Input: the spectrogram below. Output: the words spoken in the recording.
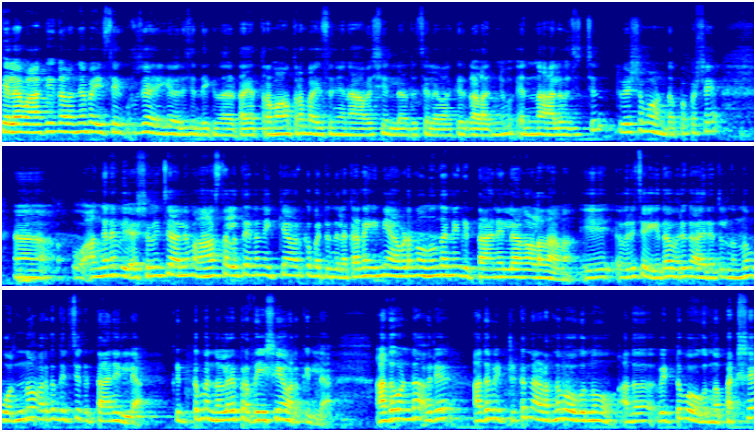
ചിലവാക്കി കളഞ്ഞ പൈസയെ പൈസയെക്കുറിച്ചായിരിക്കും അവർ ചിന്തിക്കുന്നത് കേട്ടോ. എത്രമാത്രം പൈസ ഞാൻ ആവശ്യമില്ലാതെ ചിലവാക്കി കളഞ്ഞു എന്ന് ആലോചിച്ച് വിഷമമുണ്ട്. അപ്പോൾ പക്ഷേ അങ്ങനെ വിഷമിച്ചാലും ആ സ്ഥലത്ത് തന്നെ നിൽക്കാൻ അവർക്ക് പറ്റുന്നില്ല. കാരണം ഇനി അവിടെ നിന്ന് ഒന്നും തന്നെ കിട്ടാനില്ല എന്നുള്ളതാണ്. ഈ ഇവർ ചെയ്ത ഒരു കാര്യത്തിൽ നിന്നും ഒന്നും അവർക്ക് തിരിച്ച് കിട്ടാനില്ല. കിട്ടും എന്നുള്ളൊരു പ്രതീക്ഷയും അവർക്കില്ല. അതുകൊണ്ട് അവർ അത് വിട്ടിട്ട് നടന്നു പോകുന്നു അത് വിട്ടുപോകുന്നു. പക്ഷേ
